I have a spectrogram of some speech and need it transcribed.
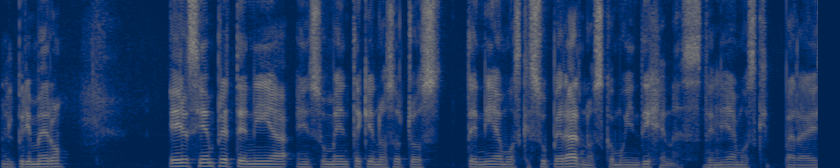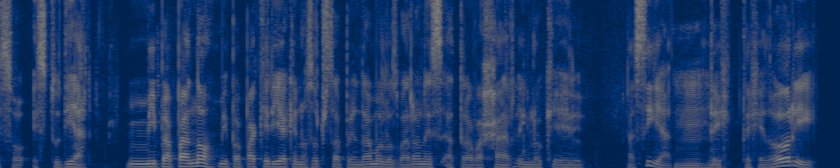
el primero, él siempre tenía en su mente que nosotros teníamos que superarnos como indígenas, teníamos que para eso estudiar. Mi papá no, mi papá quería que nosotros aprendamos los varones a trabajar en lo que él hacía, tejedor y,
